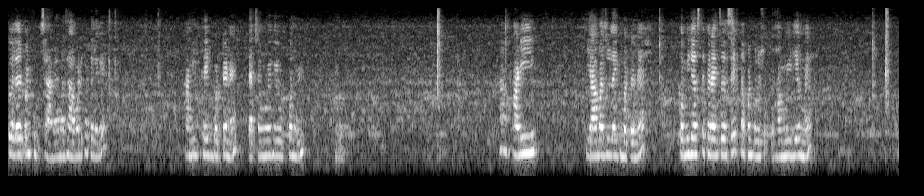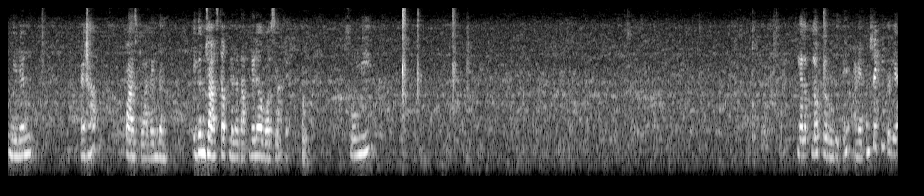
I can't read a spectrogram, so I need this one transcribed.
कलर पण खूप छान आहे. माझा आवडता कलर आहे. आणि इथे एक बटन आहे. त्याच्यामुळे हे ओपन होईल. आणि या बाजूला एक बटन आहे. कमी जास्त करायचं असेल तर आपण करू शकतो. हा मीडियम आहे. मीडियम आणि हा फास्ट वाला एकदम एकदम जास्त आपल्याला तापलेला हवं असेल तर. सो मी याला प्लग करून देते आणि आपण सेटिंग करूया.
